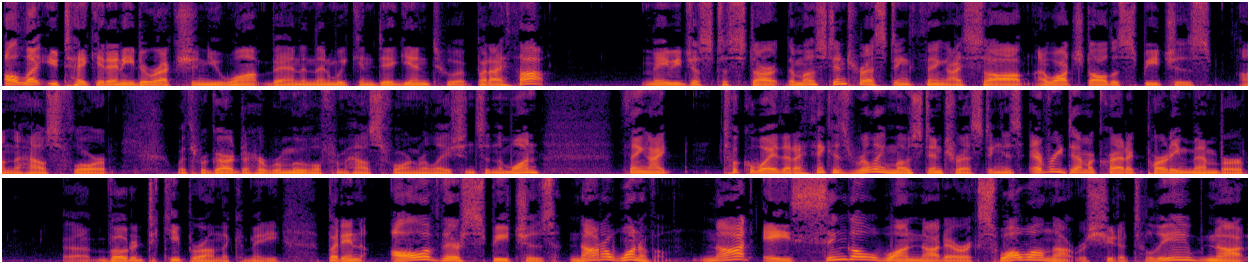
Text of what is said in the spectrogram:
I'll let you take it any direction you want, Ben, and then we can dig into it. But I thought maybe just to start, the most interesting thing I saw, I watched all the speeches on the House floor with regard to her removal from House Foreign Relations. And the one thing I took away that I think is really most interesting is every Democratic Party member uh, voted to keep her on the committee. But in all of their speeches, not a one of them, not a single one, not Eric Swalwell, not Rashida Tlaib, not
